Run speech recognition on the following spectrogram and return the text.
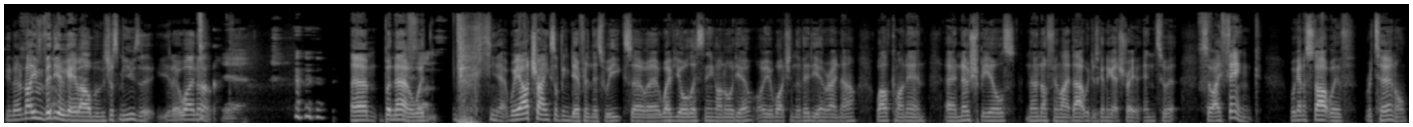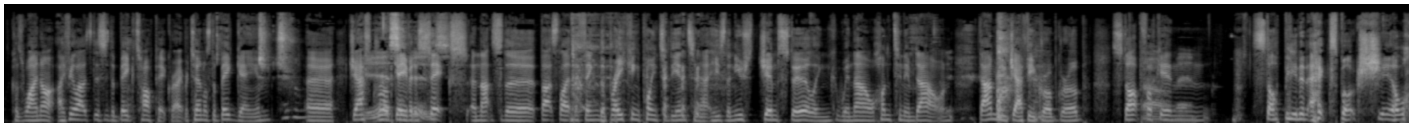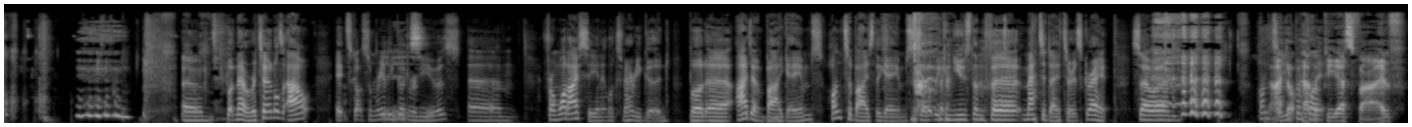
You know, not even video game albums, just music. You know, why not? Yeah, Um, but no, we're, yeah, we are trying something different this week. So uh, whether you're listening on audio or you're watching the video right now, welcome on in. Uh, no spiels, no nothing like that. We're just going to get straight into it. So I think we're going to start with Returnal because why not? I feel like this is the big topic, right? Returnal's the big game. Uh, Jeff Grubb gave it, it a is. six, and that's the that's like the thing, the breaking point of the internet. He's the new Jim Sterling. We're now hunting him down. Damn you, Jeffy Grub Grub! Stop Oh, fucking. man. stop being an Xbox shill. um, but no, Returnal's out. It's got some really It good is. reviews. Um, from what I've seen, it looks very good. But uh, I don't buy games. Hunter buys the games so that we can use them for metadata. It's great. So, um, Hunter, I don't have playing. a PS5.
